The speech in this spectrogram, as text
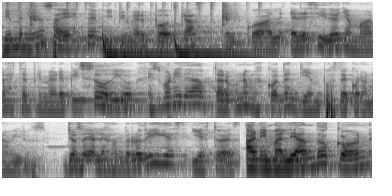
Bienvenidos a este, mi primer podcast, el cual he decidido llamar a este primer episodio Es buena idea adoptar una mascota en tiempos de coronavirus. Yo soy Alejandro Rodríguez y esto es Animaleando con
